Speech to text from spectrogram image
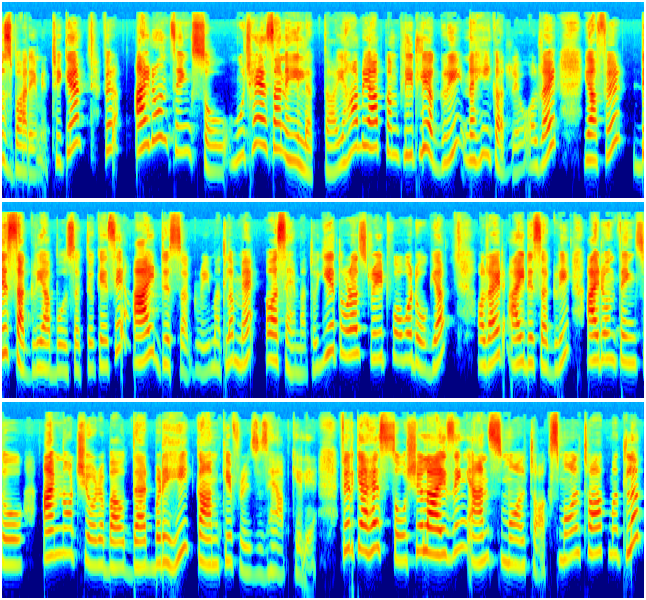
उस बारे में, ठीक है? फिर आई डोंट थिंक सो मुझे ऐसा नहीं लगता। यहाँ भी आप कंप्लीटली अग्री नहीं कर रहे हो ऑल राइट right? या फिर डिसअग्री आप बोल सकते हो, कैसे? आई डिसअग्री मतलब मैं असहमत हूँ। ये थोड़ा स्ट्रेट फॉरवर्ड हो गया all right I disagree I don't think so I am not sure about that बड़े ही काम के फ्रेजेस हैं आपके लिए। फिर क्या है? Socialising and small talk small talk मतलब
